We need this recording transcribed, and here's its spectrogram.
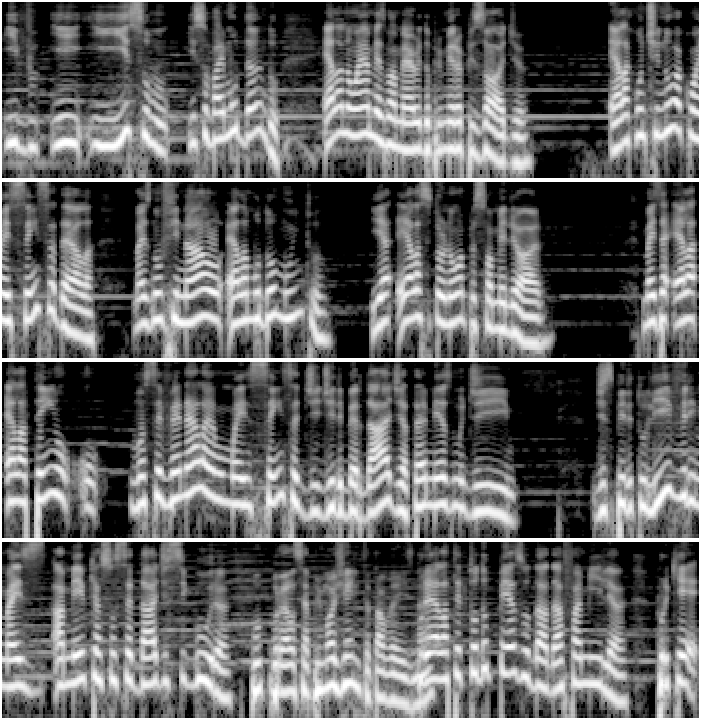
e, e, e isso, isso vai mudando. Ela não é a mesma Mary do primeiro episódio. Ela continua com a essência dela, mas no final ela mudou muito. E a- ela se tornou uma pessoa melhor. Mas é- ela, ela tem o, o- você vê nela uma essência de, de liberdade, até mesmo de, de espírito livre, mas a meio que a sociedade segura. Por, por ela ser a primogênita, talvez, né? Por ela ter todo o peso da, da família. Porque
